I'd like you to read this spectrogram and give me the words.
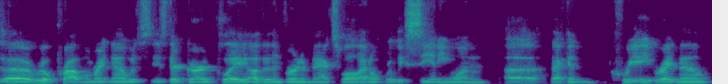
uh, real problem right now is is their guard play. Other than Vernon Maxwell, I don't really see anyone uh, that can create right now.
